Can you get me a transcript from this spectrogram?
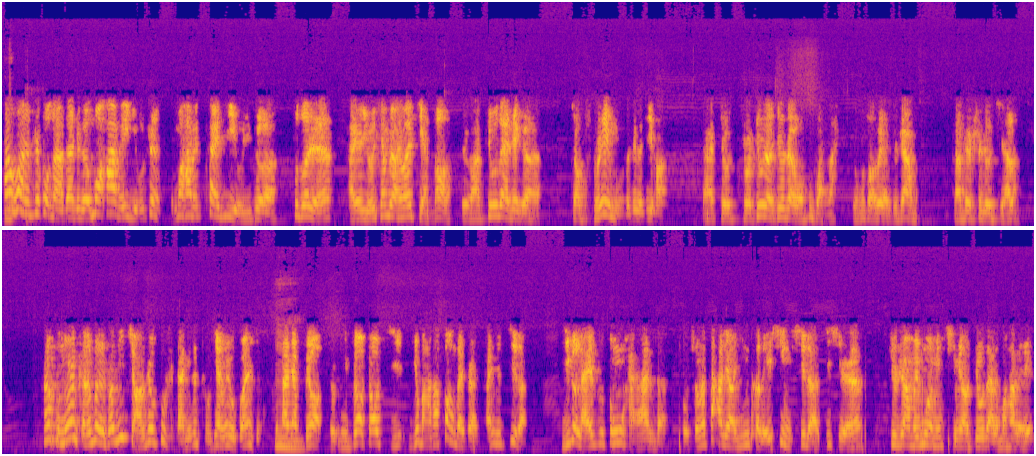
瘫痪了之后呢，在这个莫哈维邮政、莫哈维快递有一个负责人，还有有一天不小心把他捡到了，对吧？丢在这个叫普瑞姆的这个地方，啊，就就丢着丢着我不管了，就无所谓了，就这样吧。然后这个事就结了。然后很多人可能问说，你讲这个故事感觉跟主线没有关系，嗯大家不要，就是你不要着急，你就把它放在这儿，咱就记得一个来自东海岸的储存了大量英克雷信息的机器人，就这样被莫名其妙丢在了莫哈维。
